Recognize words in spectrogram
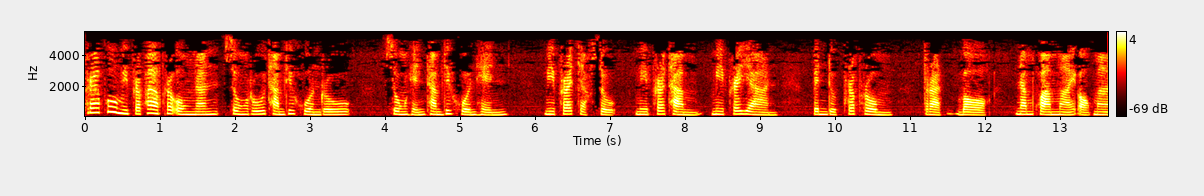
พระผู้มีพระภาคพระองค์นั้นทรงรู้ธรรมที่ควรรู้ ทรงเห็นธรรมที่ควรเห็น มีพระจักสุ มีพระธรรม มีพระญาณ เป็นดุจพระพรหม ตรัสบอก นำความหมายออกมา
